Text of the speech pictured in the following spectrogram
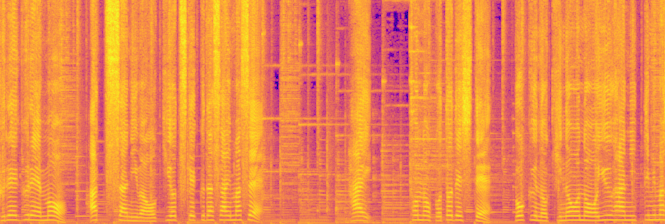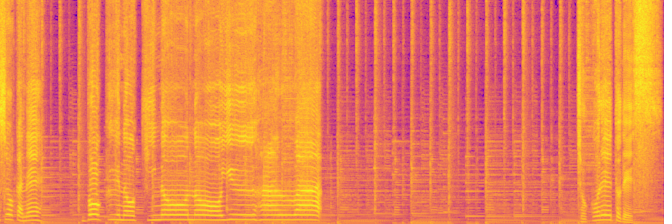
くれぐれも暑さにはお気をつけくださいませ。はい。とのことでして僕の昨日のお夕飯に行ってみましょうかね。僕の昨日のお夕飯はチョコレートです。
